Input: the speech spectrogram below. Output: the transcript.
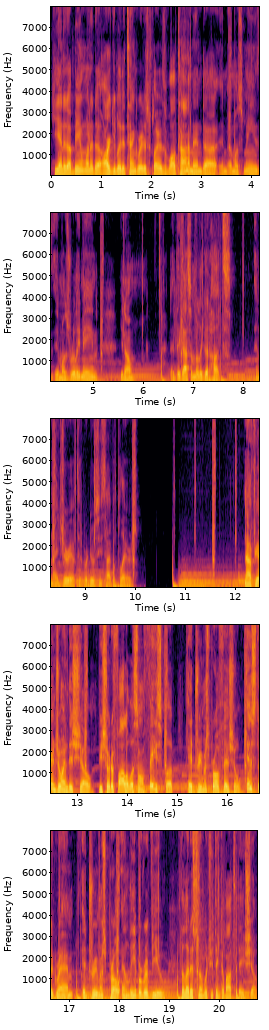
he ended up being one of the arguably the ten greatest players of all time, and uh, it, it must mean it must really mean, you know, that they got some really good huts in Nigeria to produce these type of players. Now, if you're enjoying this show, be sure to follow us on Facebook at Dreamers Pro Official, Instagram at Dreamers Pro, and leave a review to let us know what you think about today's show.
